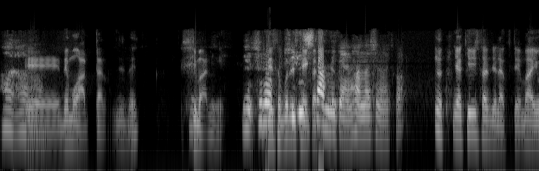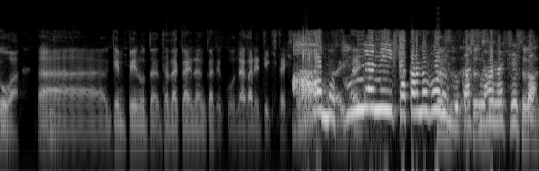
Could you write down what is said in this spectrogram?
はいはいはい、えー、でもあったんですね、島に。え、それはキリシタンみたいな話なんですか？いや、キリシタンじゃなくて、まあ、要は、うん、あ源平のた戦いなんかでこう流れてきた人。ああ、もうそんなに遡る昔の話ですか？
